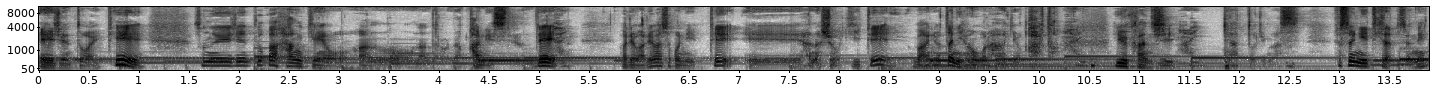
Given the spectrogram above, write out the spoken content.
エージェントがいて、そのエージェントが版権を、あの、なんだろうな、管理してるんで、はい我々はそこに行って、えー話を聞いて、場合によっては日本語の版権を買うとはい。いう感じはい。になっております。でそれに行ってきたんですよね。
